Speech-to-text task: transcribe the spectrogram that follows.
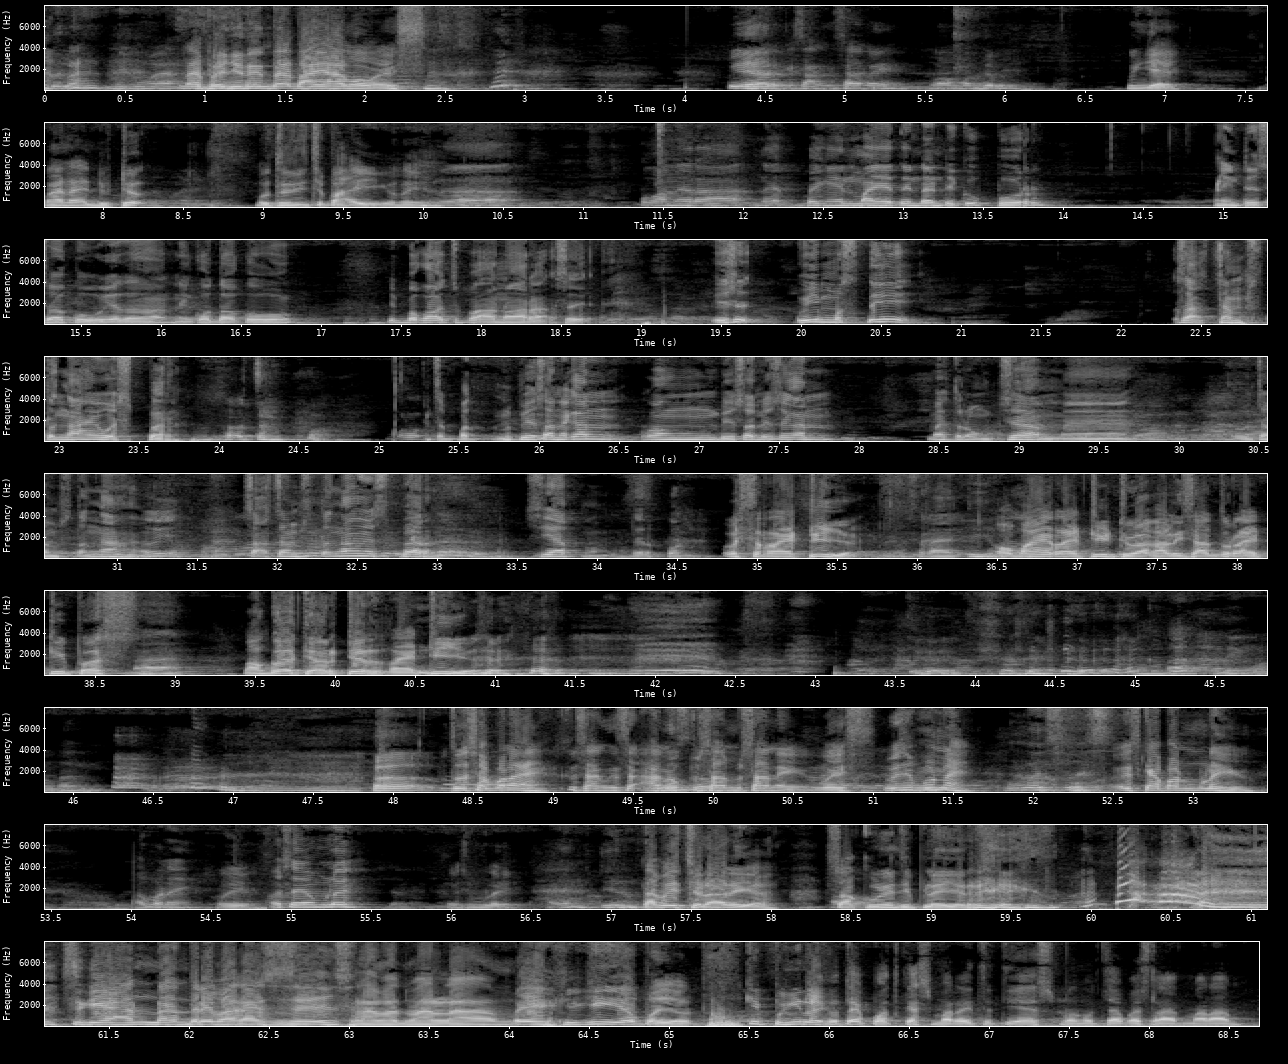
ikut niku Mas. Nah, banyune entek tayamum wis. Biar kesan-kesane wong mendem. Piye? Mana duduk kudu dicepaki ngono ya. nah pokoknya ra nek pengen mayetin dan dikubur ning desaku ya ta ning kotaku iki pokok cepak anu arak sik. Isi wi mesti sak jam setengah wis bar. Cepet. Biasanya kan wong desa-desa kan meh telung jam eh telung jam setengah. Wih, sak jam setengah wis bar. Siap telepon. Wis ready ya. wis ready. Omahe ready dua kali satu ready, Bos. nah Monggo diorder ready. Eh, terus apa nih? Kesan-kesan anu pesan-pesan nih wes wes apa nih? Wis wis. Wes kapan mulai? Apa nih? Wes oh saya mulai. Wes mulai. Tapi jelali ya sakune di player. Sekian dan terima kasih. Selamat malam. Eh kiki apa ya? Kiki bengi lah ikut podcast marah itu Tias mengucapkan selamat malam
